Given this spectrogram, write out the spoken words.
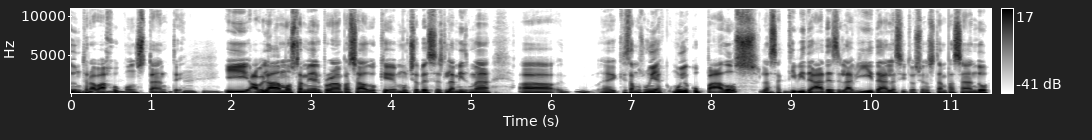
de un trabajo constante. Y hablábamos también en el programa pasado que muchas veces la misma, ah, eh, que estamos muy, muy ocupados, las actividades de la vida, las situaciones están pasando,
